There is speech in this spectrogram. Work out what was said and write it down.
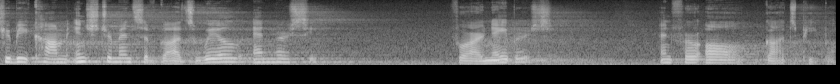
to become instruments of God's will and mercy for our neighbors and for all God's people.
